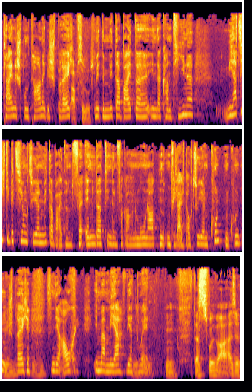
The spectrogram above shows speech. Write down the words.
kleine spontane Gespräch Absolut. mit dem Mitarbeiter in der Kantine. Wie hat sich die Beziehung zu Ihren Mitarbeitern verändert in den vergangenen Monaten und vielleicht auch zu Ihren Kunden? Kundengespräche mhm. mhm. sind ja auch immer mehr virtuell. Mhm. Hm. Das ist wohl wahr. Also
